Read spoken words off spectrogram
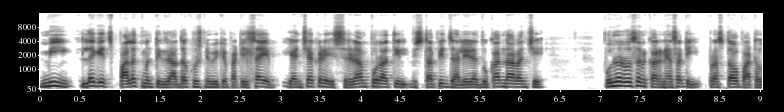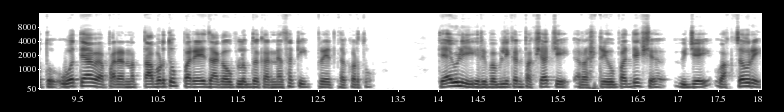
मी लगेच पालकमंत्री राधाकृष्ण विखे पाटील साहेब यांच्याकडे श्रीरामपुरातील विस्थापित झालेल्या दुकानदारांचे पुनर्वसन करण्यासाठी प्रस्ताव पाठवतो व त्या व्यापाऱ्यांना ताबडतोब पर्यायी जागा उपलब्ध करण्यासाठी प्रयत्न करतो. त्यावेळी रिपब्लिकन पक्षाचे राष्ट्रीय उपाध्यक्ष विजय वाकचौरे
